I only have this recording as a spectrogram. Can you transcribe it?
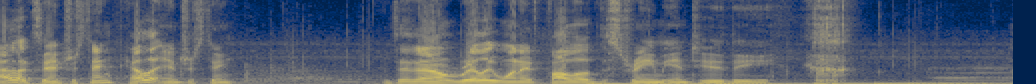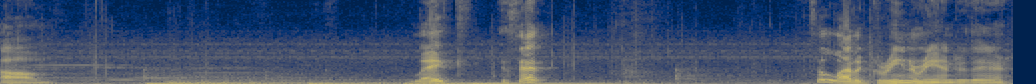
That looks interesting. Hella interesting. And since I don't really want to follow the stream into the um lake, is that It's a lot of greenery under there.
